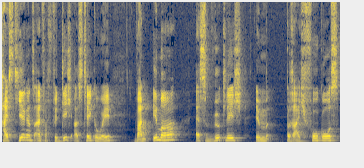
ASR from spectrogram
Heißt hier ganz einfach für dich als Takeaway, wann immer es wirklich im Bereich Fokus,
